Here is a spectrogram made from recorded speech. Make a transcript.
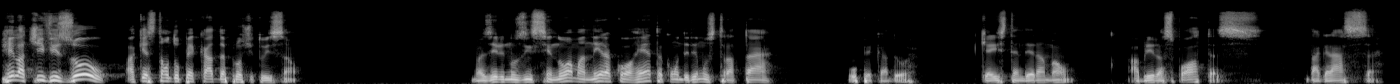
relativizou a questão do pecado da prostituição. Mas ele nos ensinou a maneira correta como devemos tratar o pecador, que é estender a mão, abrir as portas da graça,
